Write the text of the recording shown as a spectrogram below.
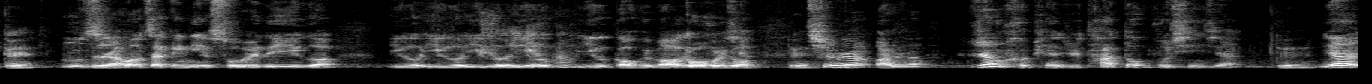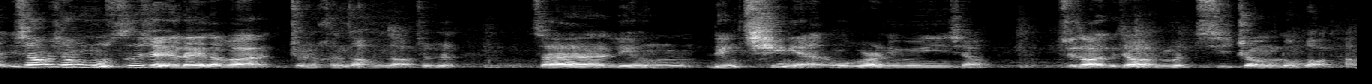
对。募资，然后再给你所谓的一个一个一个一个一个嗯。一个高回报的高回报，对。其实而是说任何骗局它都不新鲜。对，你像你像像募资这一类的吧，就是很早很早，就是在零零七年，我不知道你有没有印象，最早有个叫什么济正龙宝堂，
